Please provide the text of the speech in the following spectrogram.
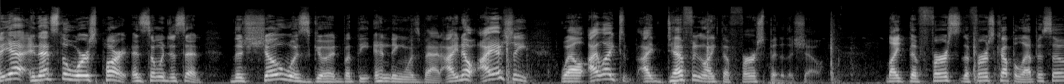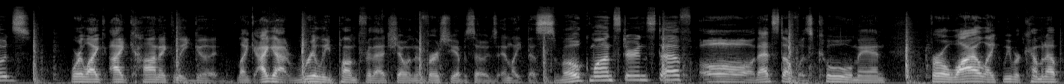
But yeah, and that's the worst part, as someone just said. The show was good, but the ending was bad. I know, I actually, well, I liked, I definitely liked the first bit of the show. Like, the first, the first couple episodes were, like, iconically good. Like, I got really pumped for that show in the first few episodes. And, like, the smoke monster and stuff, oh, that stuff was cool, man. For a while, like, we were coming up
